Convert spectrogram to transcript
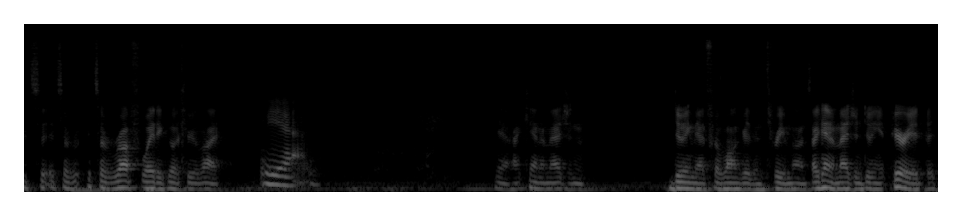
it's a, it's a it's a rough way to go through life. Yeah. Yeah, I can't imagine doing that for longer than three months. I can't imagine doing it, period. But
